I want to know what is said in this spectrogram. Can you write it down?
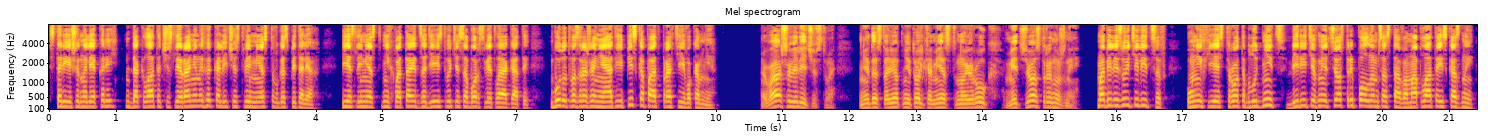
Старейшина лекарей, доклад о числе раненых и количестве мест в госпиталях. Если мест не хватает, задействуйте собор Светлой Агаты. Будут возражения от епископа, отправьте его ко мне». «Ваше Величество, не достает не только мест, но и рук. Медсестры нужны». «Мобилизуйте лицев. У них есть рота блудниц. Берите в медсестры полным составом, оплата из казны.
